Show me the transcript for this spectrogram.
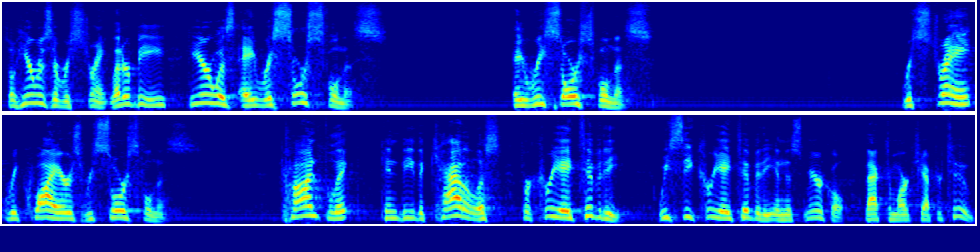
So here was a restraint. Letter B, here was a resourcefulness. A resourcefulness. Restraint requires resourcefulness. Conflict can be the catalyst for creativity. We see creativity in this miracle. Back to Mark chapter 2.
